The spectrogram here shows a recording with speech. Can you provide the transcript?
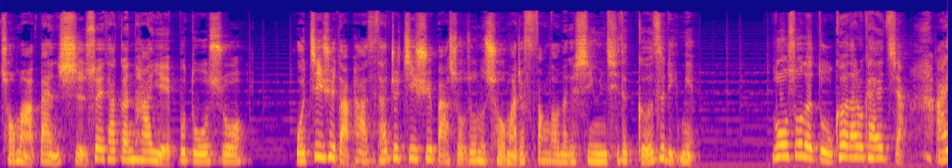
筹码办事，所以他跟他也不多说。我继续打 pass，他就继续把手中的筹码就放到那个幸运七的格子里面。啰嗦的赌客他就开始讲：“哎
